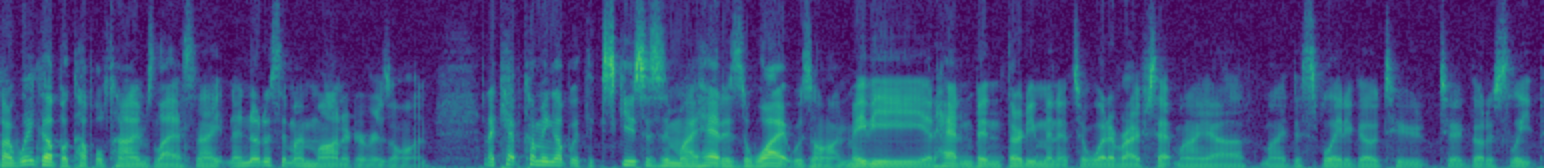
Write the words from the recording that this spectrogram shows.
So I wake up a couple times last night and I notice that my monitor is on. And I kept coming up with excuses in my head as to why it was on. Maybe it hadn't been 30 minutes or whatever I've set my uh, my display to go to to go to sleep.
